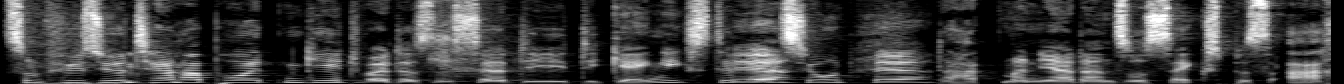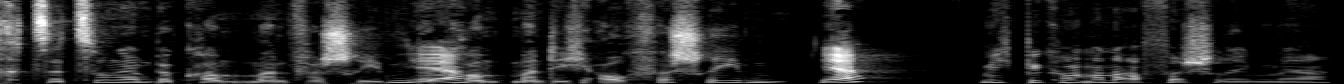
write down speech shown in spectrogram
zum Physiotherapeuten geht, weil das ist ja die, die gängigste ja, Version, ja. da hat man ja dann so sechs bis acht Sitzungen, bekommt man verschrieben. Ja. Bekommt man dich auch verschrieben? Ja, mich bekommt man auch verschrieben, ja.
